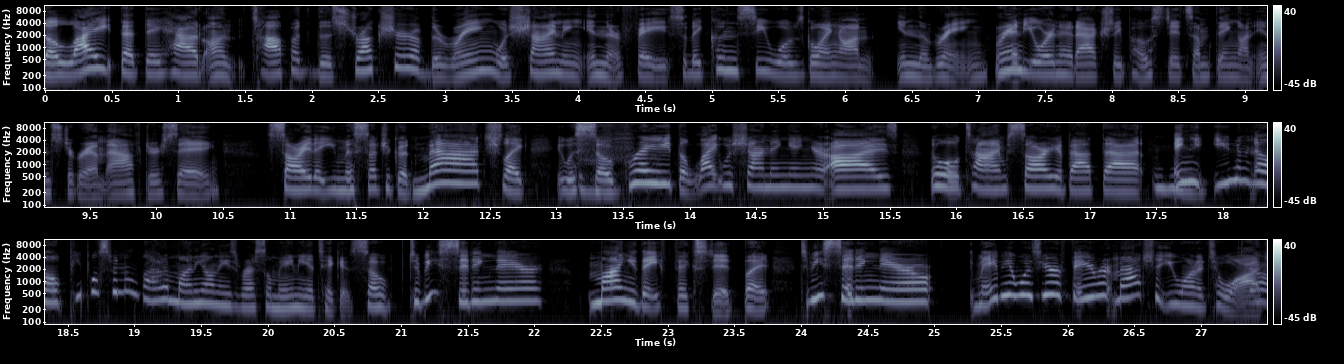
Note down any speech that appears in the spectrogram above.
The light that they had on top of the structure of the ring was shining in their face, so they couldn't see what was going on in the ring. Randy Orton had actually posted something on Instagram after saying, Sorry that you missed such a good match. Like, it was so great. The light was shining in your eyes the whole time. Sorry about that. And y- mm-hmm. you know, people spend a lot of money on these WrestleMania tickets. So to be sitting there, mind you, they fixed it, but to be sitting there, maybe it was your favorite match that you wanted to watch, Yeah.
